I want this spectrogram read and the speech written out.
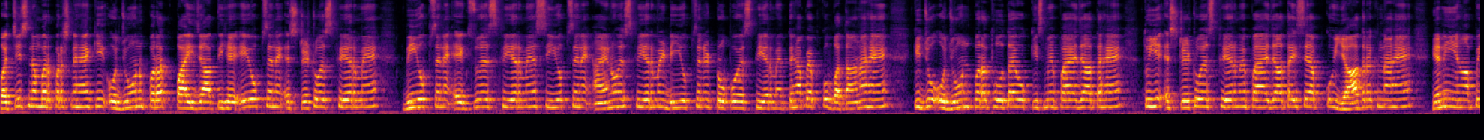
25 नंबर प्रश्न है कि ओजोन परत पाई जाती है। ए ऑप्शन है स्ट्रेटोस्फेयर में बी ऑप्शन है एक्सोस्फीयर में, सी ऑप्शन है आयनोस्फीयर में, डी ऑप्शन है ट्रोपोस्फीयर में। तो यहाँ पे आपको बताना है कि जो ओजोन परत होता है वो किसमें पाया जाता है? तो ये स्ट्रेटोस्फीयर में पाया जाता है, इसे आपको याद रखना है। यानी यहाँ पे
